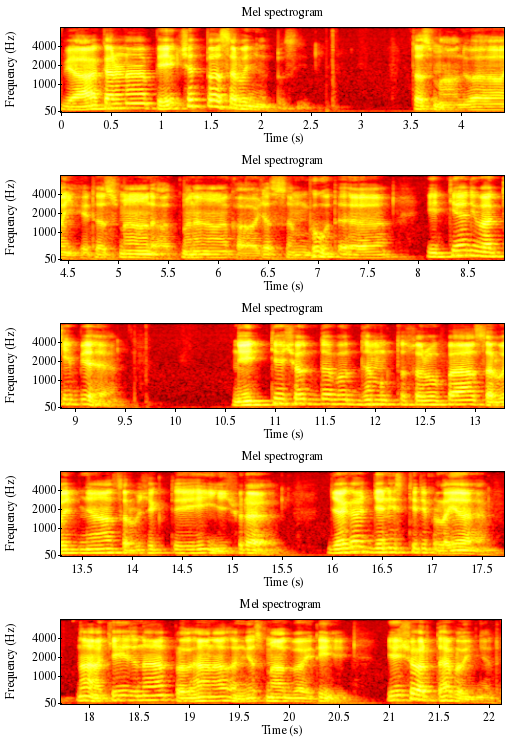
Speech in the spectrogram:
व्याकरणापेक्षत्वात् सर्वज्ञत्वस्य तस्माद्वा एतस्मादात्मनाकाशः सम्भूतः इत्यादिवाक्येभ्यः नित्यशुद्धबुद्धमुक्तस्वरूपा सर्वज्ञा सर्वशक्तेः ईश्वर जगज्जनिस्थितिप्रलयः। न अचेतनात् प्रधानात् अन्यस्माद्वा इति एषु अर्थः प्रतिज्ञाते।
